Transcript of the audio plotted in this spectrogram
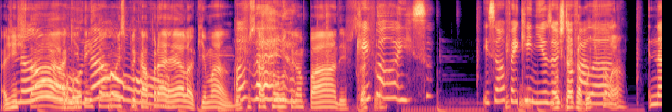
A gente tá Não, aqui tentando não. explicar pra ela que, mano, deixa Ô, os cachorros trampar, deixa os Quem cachorros. falou isso? Isso é uma fake news, eu Você estou falando. Não,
